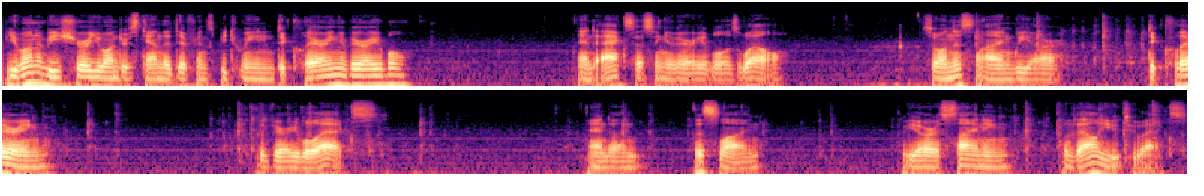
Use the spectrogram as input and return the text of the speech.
You want to be sure you understand the difference between declaring a variable and accessing a variable as well. So on this line we are declaring the variable x and on this line we are assigning a value to x.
